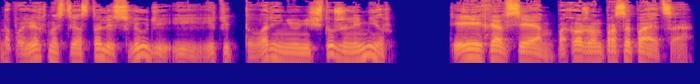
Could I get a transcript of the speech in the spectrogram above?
На поверхности остались люди, и эти твари не уничтожили мир». «Тихо всем! Похоже, он просыпается!»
